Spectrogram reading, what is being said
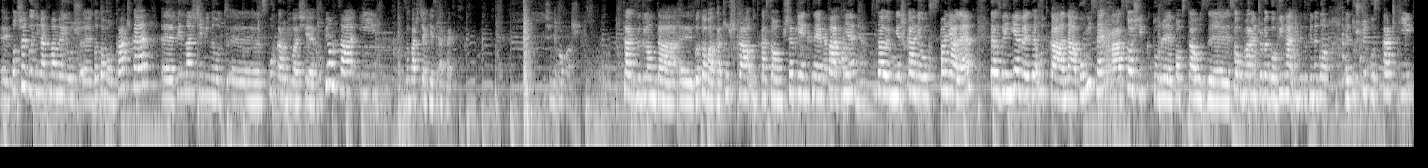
E, Po 3 godzinach mamy już e, gotową kaczkę. E, 15 minut e, skórka robiła się chrupiąca i zobaczcie jaki jest efekt. Ty się nie popasz. Tak wygląda gotowa kaczuszka. Łódka są przepiękne, Jak pachnie pachnie. w całym mieszkaniu wspaniale. Teraz wyjmiemy tę łódka na półmisek, a sosik, który powstał z soku pomarańczowego wina i wytopionego e, tłuszczyku z kaczki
